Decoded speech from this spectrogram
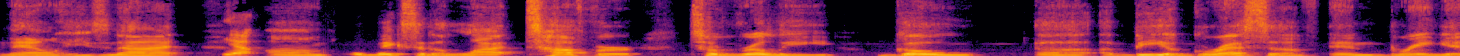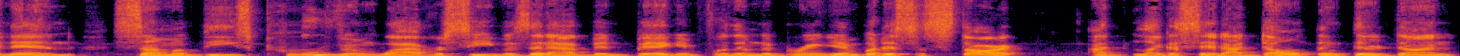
Now he's not. Yep. Um, it makes it a lot tougher to really go uh, be aggressive and bringing in some of these proven wide receivers that I've been begging for them to bring in. But it's a start. I, like I said, I don't think they're done.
